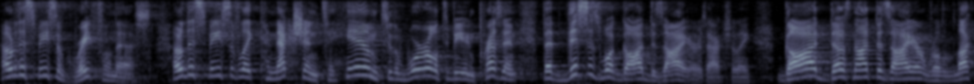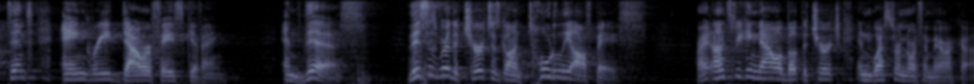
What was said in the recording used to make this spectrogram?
out of this space of gratefulness, out of this space of like connection to Him, to the world, to being present, that this is what God desires, actually. God does not desire reluctant, angry, dour faced giving. And this, this is where the church has gone totally off base, right? I'm speaking now about the church in Western North America.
